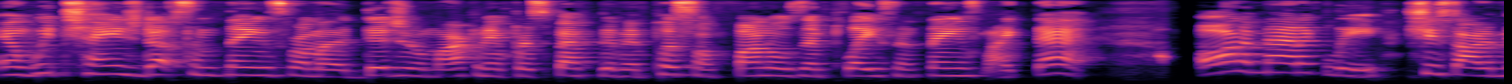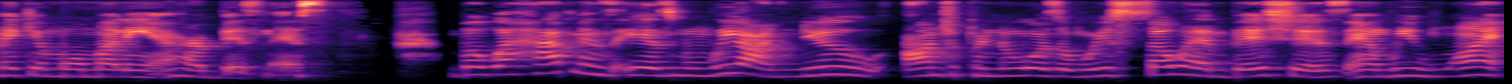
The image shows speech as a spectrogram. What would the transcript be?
and we changed up some things from a digital marketing perspective and put some funnels in place and things like that, automatically she started making more money in her business. But what happens is when we are new entrepreneurs and we're so ambitious and we want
